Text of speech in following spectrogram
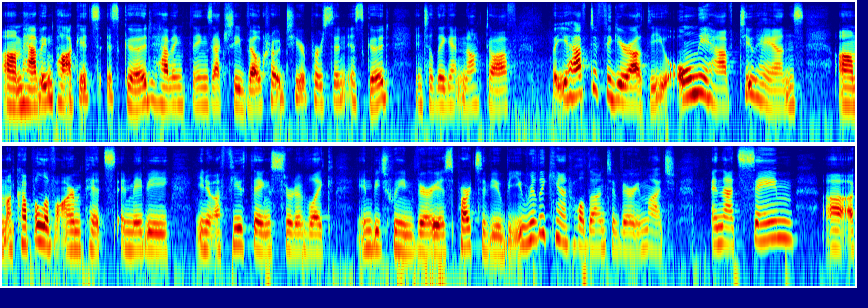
um, having pockets is good. Having things actually Velcroed to your person is good until they get knocked off. But you have to figure out that you only have two hands, um, a couple of armpits, and maybe you know a few things sort of like in between various parts of you. But you really can't hold on to very much. And that same uh,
